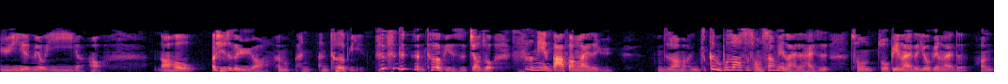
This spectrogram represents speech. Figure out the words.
雨衣也没有意义啊，哈。然后。而且这个雨啊，很很很特别，很特别，是叫做四面八方来的雨，你知道吗？你根本不知道是从上面来的，还是从左边来的、右边来的、很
